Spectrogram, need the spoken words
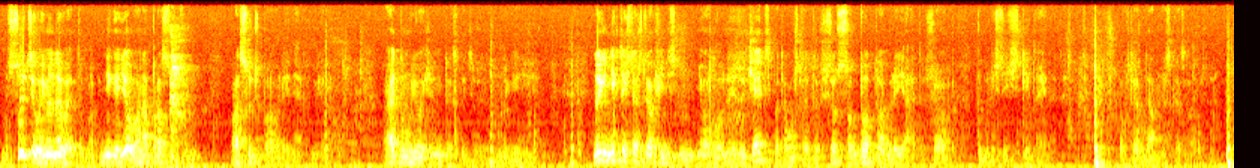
Но суть его именно в этом. А книга Йова, она про суть, про суть управления миром. Поэтому ее очень, так сказать, многие... Многие, некоторые считают, что вообще не- невозможно изучать, потому что это все содоту абрия, это все каббалистические тайны, так сказать. Тердам мне сказал. уже.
